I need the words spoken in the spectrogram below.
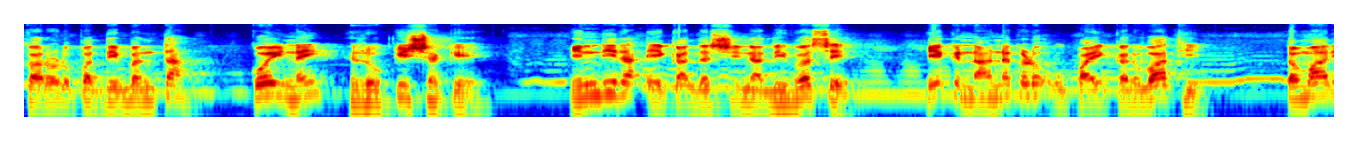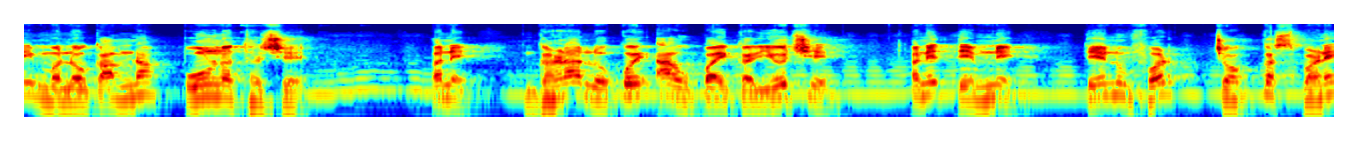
કરોડપતિ બનતા કોઈ નહીં રોકી શકે. ઇન્દિરા એકાદશીના દિવસે એક નાનકડો ઉપાય કરવાથી તમારી મનોકામના પૂર્ણ થશે અને ઘણા લોકોએ આ ઉપાય કર્યો છે અને તેમને તેનું ફળ ચોક્કસપણે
